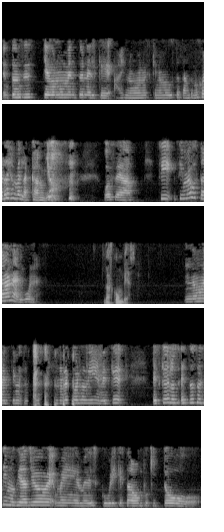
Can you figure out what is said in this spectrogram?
entonces llega un momento en el que, ay, no, no es que no me gusta tanto, mejor déjame la cambio. o sea, sí, sí me gustaron algunas. Las cumbias. No, es que no, recuerdo bien, es que es que los estos últimos días yo me, me descubrí que estaba un poquito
